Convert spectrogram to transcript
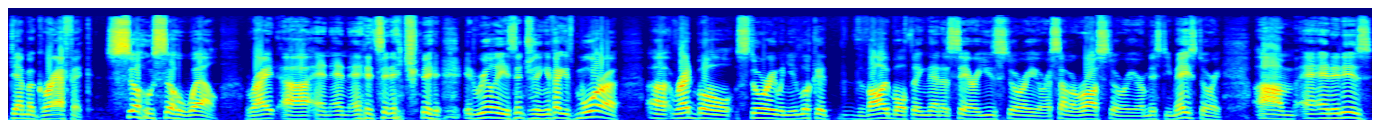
demographic so, so well right? Uh, and, and and it's an it really is interesting. In fact, it's more a, a, Red Bull story when you look at the volleyball thing than a Sara Hughes story or a Summer Ross story or a Misty May story. Um, and it is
